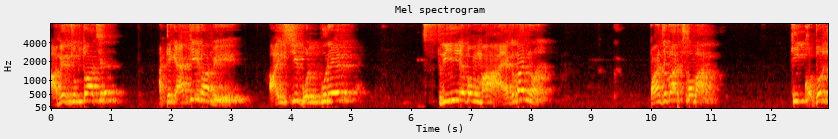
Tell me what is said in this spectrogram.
আবেগ যুক্ত আছে। আর ঠিক একইভাবে আইসি বোলপুরের স্ত্রী এবং মা একবার নয়, পাঁচবার, ছবার কি কদর্য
